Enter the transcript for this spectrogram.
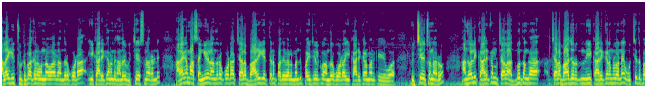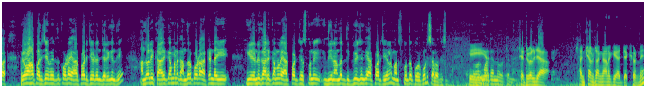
అలాగే చుట్టుపక్కల ఉన్న వాళ్ళందరూ కూడా ఈ కార్యక్రమానికి అందరూ విచ్చేస్తున్నారండి. అలాగే మా సంఘీయులందరూ కూడా చాలా భారీ ఎత్తున పదివేల మంది పైచీలకు అందరూ కూడా ఈ కార్యక్రమానికి విచ్చేస్తున్నారు. అందువల్ల ఈ కార్యక్రమం చాలా అద్భుతంగా చాలా బాగా జరుగుతుంది. ఈ కార్యక్రమంలోనే ఉచిత వివాహ పరిచయ వేదిక కూడా ఏర్పాటు చేయడం జరిగింది. అందువల్ల ఈ కార్యక్రమానికి అందరూ కూడా అటెండ్ అయ్యి ఈ రెండు కార్యక్రమాలు ఏర్పాటు చేసుకుని దీని అందరూ దిగ్విజయంగా ఏర్పాటు చేయాలని మనస్ఫూర్తిగా కోరుకుంటూ సెలవు తీసుకుంటాం సంక్షేమ సంఘానికి అధ్యక్షుడిని.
